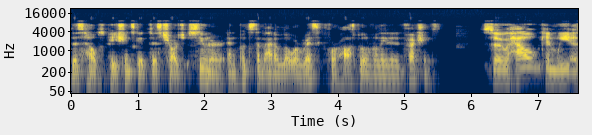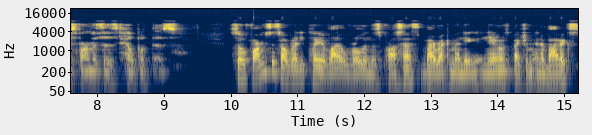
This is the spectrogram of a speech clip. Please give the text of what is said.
This helps patients get discharged sooner and puts them at a lower risk for hospital related infections. So, how can we as pharmacists help with this? So, pharmacists already play a vital role in this process by recommending narrow spectrum antibiotics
